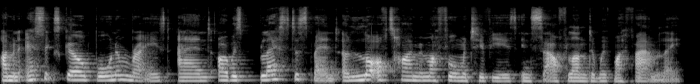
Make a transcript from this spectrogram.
I'm an Essex girl born and raised, and I was blessed to spend a lot of time in my formative years in South London with my family.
